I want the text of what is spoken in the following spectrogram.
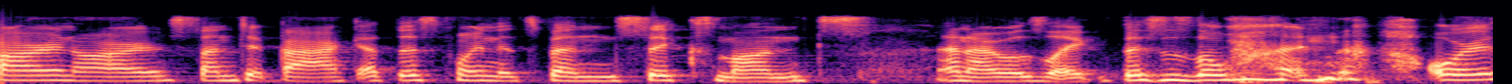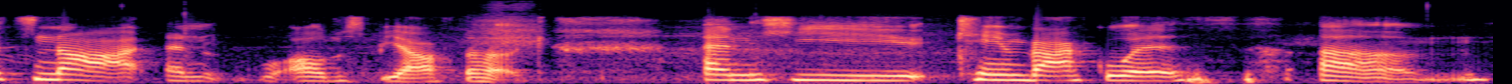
R and R, sent it back. At this point, it's been six months, and I was like, this is the one, or it's not, and I'll just be off the hook. And he came back with um,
